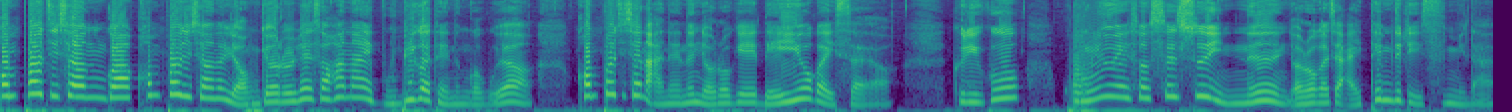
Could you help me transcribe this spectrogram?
컴포지션과 컴포지션을 연결을 해서 하나의 무비가 되는 거고요. 컴포지션 안에는 여러 개의 레이어가 있어요. 그리고 공유해서 쓸 수 있는 여러 가지 아이템들이 있습니다.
